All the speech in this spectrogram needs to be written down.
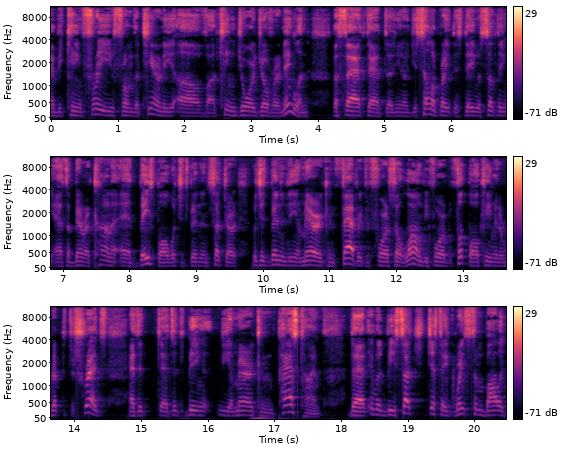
and became free from the tyranny of uh, King George over in England. The fact that uh, you know you celebrate this day with something as Americana as baseball, which has been in such a which has been in the American fabric for so long before football came in and ripped it to shreds, as it as it's being the American pastime that it would be such just a great symbolic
